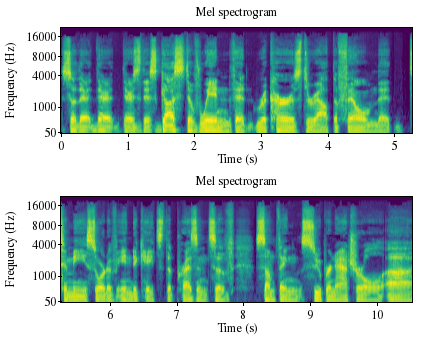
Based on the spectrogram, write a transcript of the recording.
so there there there's this gust of wind that recurs throughout the film that to me sort of indicates the presence of something supernatural uh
